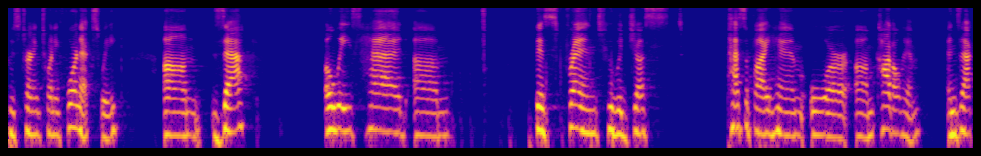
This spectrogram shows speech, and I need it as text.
who's turning 24 next week. Um, Zach always had um, this friend who would just pacify him or um, coddle him. And Zach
